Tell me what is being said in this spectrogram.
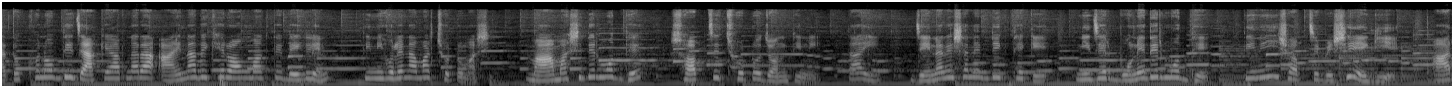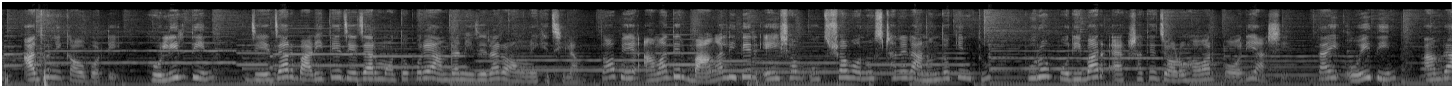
এতক্ষণ অবধি যাকে আপনারা আয়না দেখে রং মাখতে দেখলেন, তিনি হলেন আমার ছোট মাসি। মা মাসিদের মধ্যে সবচেয়ে ছোট জন তিনি তাই জেনারেশনের দিক থেকে নিজের বোনেদের মধ্যে তিনিই সবচেয়ে বেশি এগিয়ে। আর আধুনিকাও বটে। হোলির দিন যে যার বাড়িতে যে যার মতো করে আমরা নিজেরা রং মেখেছিলাম। তবে আমাদের বাঙালিদের এই সব উৎসব অনুষ্ঠানের আনন্দ কিন্তু পুরো পরিবার একসাথে জড়ো হওয়ার পরই আসে। তাই ওই দিন আমরা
